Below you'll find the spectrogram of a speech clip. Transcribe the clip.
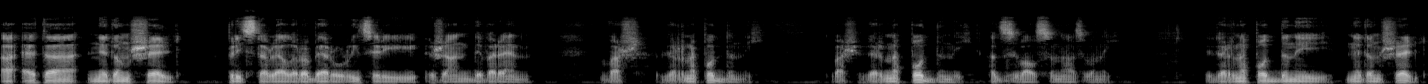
а это Недоншель, представлял Роберу рыцарей Жан де Варен, ваш верноподданный. Ваш верноподданный, — отзывался названный. Верноподданный Недоншель,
